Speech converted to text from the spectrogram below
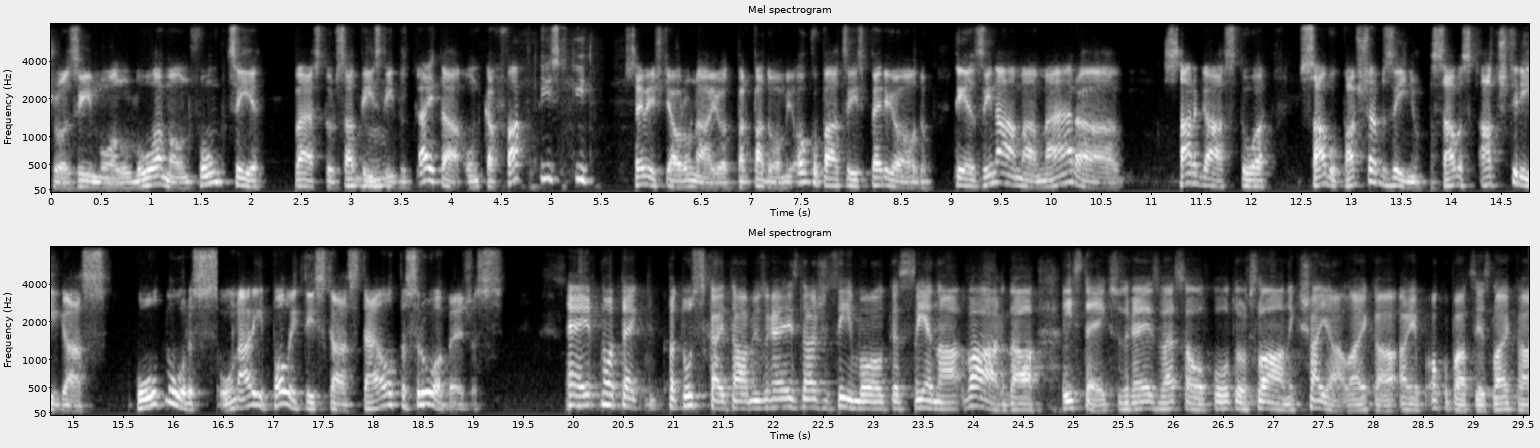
šo zīmolu loma un funkcija vēstures attīstības gaitā, un ka faktiski sevišķi jau runājot par padomju okupācijas periodu, tie zināmā mērā sargās to savu pašapziņu, savas atšķirīgās kultūras un arī politiskās telpas robežas. Nē, ir noteikti pat uzskaitāmi uzreiz daži zīmoli, kas vienā vārdā izteiks uzreiz veselu kultūras slāni šajā laikā, arī okupācijas laikā.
